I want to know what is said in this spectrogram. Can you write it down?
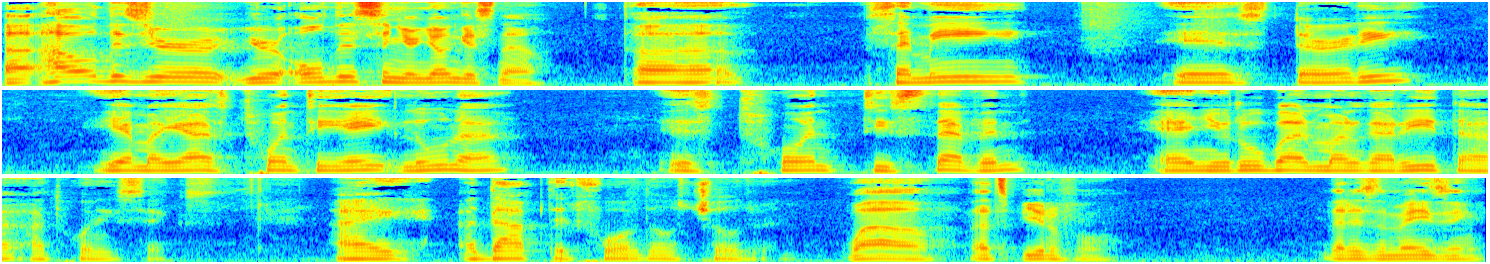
Uh, how old is your your oldest and your youngest now? Uh, Semi is 30. Yemaya is 28. Luna is 27. And Yoruba and Margarita are 26. I adopted four of those children. Wow, that's beautiful. That is amazing.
